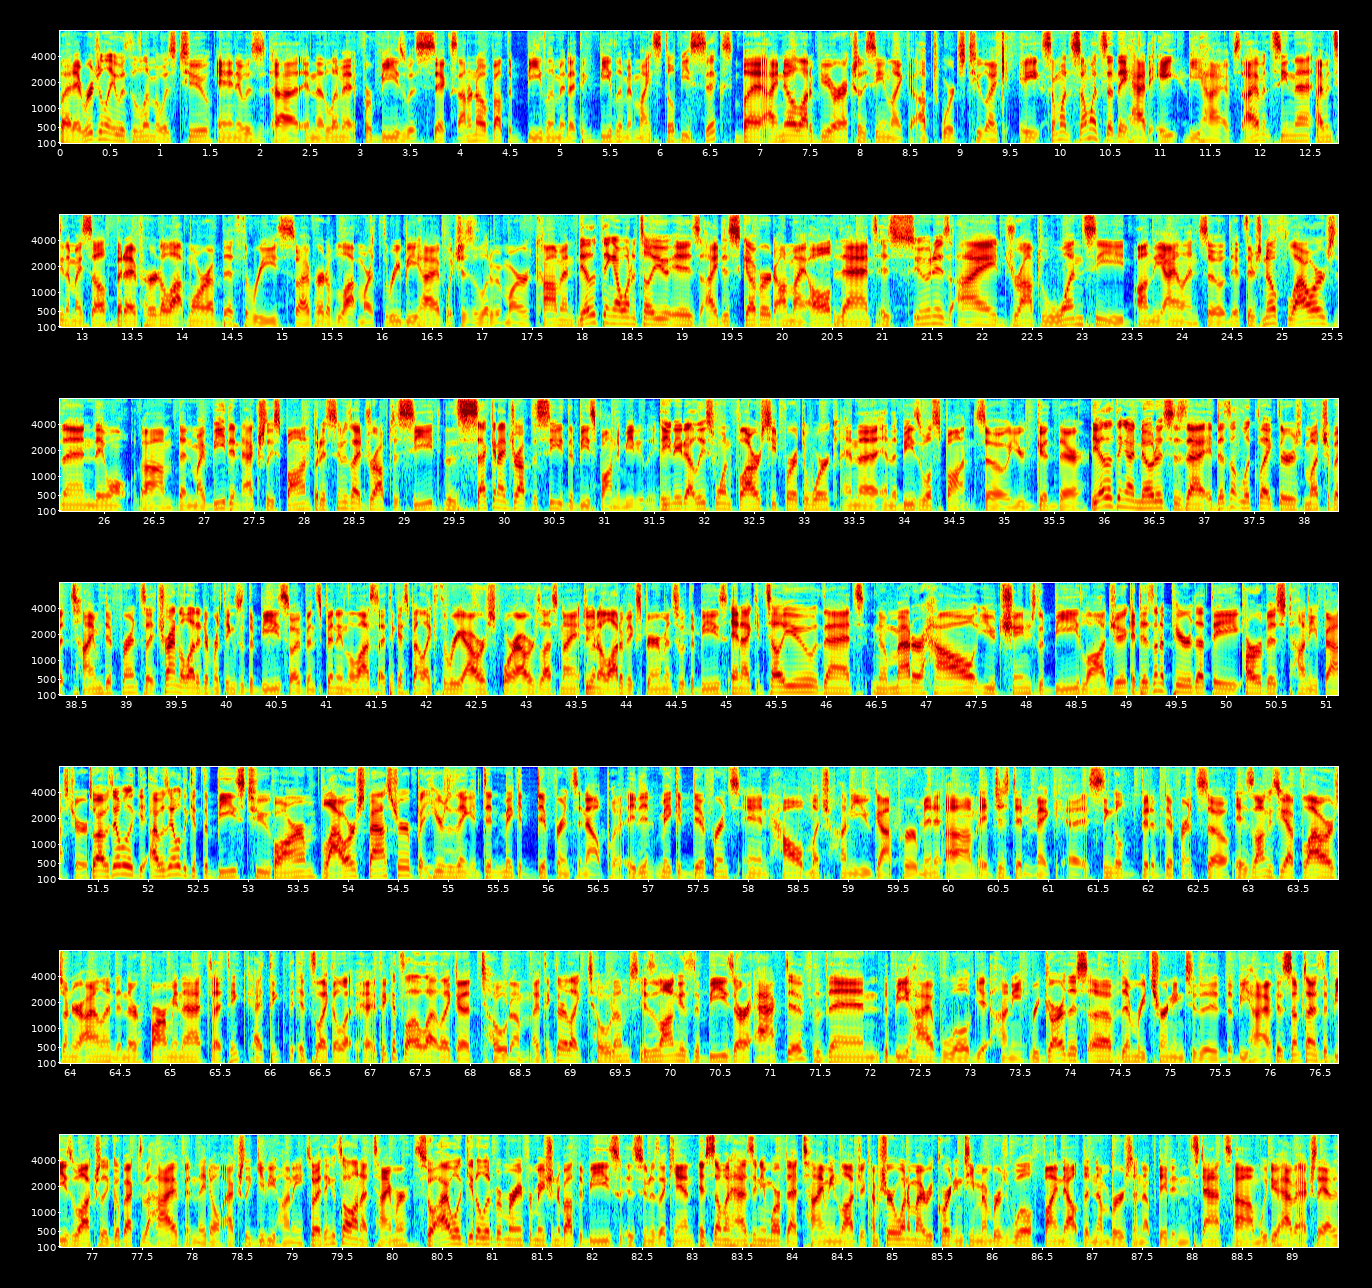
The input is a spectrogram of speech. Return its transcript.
But originally it was the limit was two, and it was uh, and the limit for bees was six. I don't know about the bee limit. I think bee limit might still be six, but I know a lot of you are actually seeing like up towards to like eight. Someone someone said they had eight beehives. I haven't seen that. I haven't seen that myself, but I've heard a lot more of the threes. So I've heard of a lot more three beehive, which is a little bit more common. The other thing I want to tell you is I discovered on my alt that as soon as I dropped one seed on the island, so if there's no flowers, then they won't. Um, then my bee didn't actually spawn. But as soon as I dropped a seed, the second I drop the seed, the bee spawned immediately. You need at least one flower seed for it to work, and the and the bees will spawn. So you're good there. The other thing I noticed is that it doesn't look like there's much of a time difference. I tried a lot of different things with the bees, so I've been spending the last. I think I spent like three hours, four hours last night doing a lot of experiments with the bees, and I can tell you that no matter how you change the bee logic, it doesn't appear that they harvest honey faster. So I was able to get I was able to get the bees to farm flowers faster, but here's the thing: it didn't make a difference in output. It didn't make a difference in how much honey you got per minute. Um, it just didn't make a single bit of difference. So as long as you have flowers on your island and they're farming that, I think I think it's like a I think it's a lot like a totem. I think they're like totems. As long as the bees are active, then the beehive will get honey, regardless of them returning to the the beehive. Because sometimes the bees will actually go back to the hive and they don't actually give you honey. So I think it's all on a timer. So I will get a little bit more information about the bees as soon as I can. If someone has any more of that timing logic, I'm sure one of my recording team members will find out the numbers and update it in stats. Um, we do have actually have a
